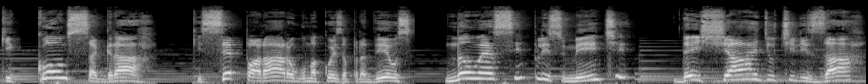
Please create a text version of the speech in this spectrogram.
que consagrar, que separar alguma coisa para Deus não é simplesmente deixar de utilizar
